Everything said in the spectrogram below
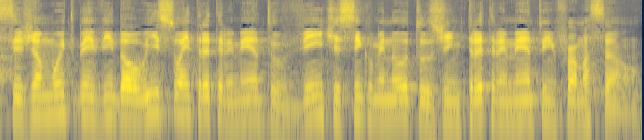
seja muito bem-vindo ao Isso é Entretenimento 25 minutos de entretenimento e informação.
